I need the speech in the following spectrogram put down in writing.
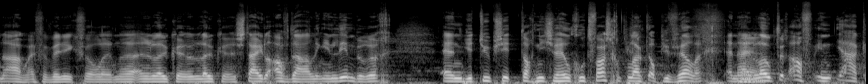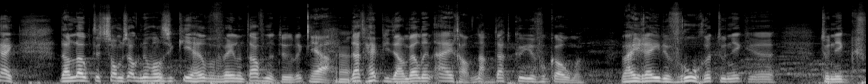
nou, even weet ik veel, een, een leuke, leuke steile afdaling in Limburg. En je tube zit toch niet zo heel goed vastgeplakt op je velg. En hij Nee. loopt eraf. In, ja, kijk, dan loopt het soms ook nog wel eens een keer heel vervelend af natuurlijk. Ja. Dat heb je dan wel in eigen hand. Nou, dat kun je voorkomen. Wij reden vroeger, toen ik, eh, toen ik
